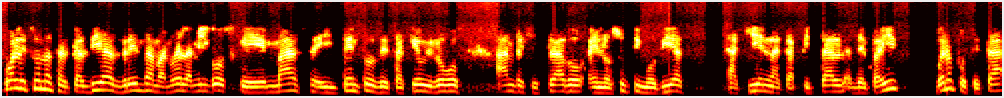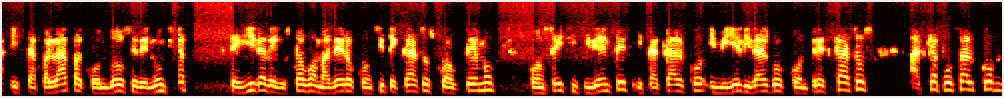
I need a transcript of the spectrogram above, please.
¿Cuáles son las alcaldías, Brenda, Manuel, amigos, que más eh, intentos de saqueo y robos han registrado en los últimos días aquí en la capital del país? Bueno, pues está Iztapalapa con 12 denuncias, seguida de Gustavo Amadero con 7 casos, Cuauhtémoc con 6 incidentes, Iztacalco y Miguel Hidalgo con 3 casos, Azcapotzalco,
